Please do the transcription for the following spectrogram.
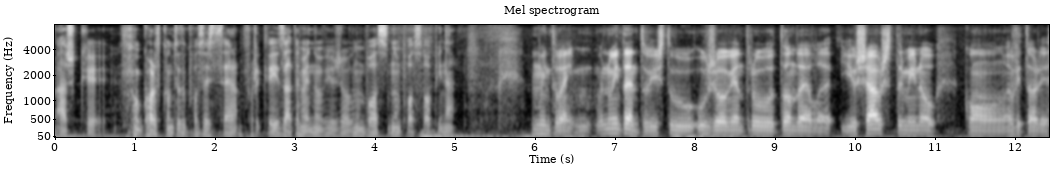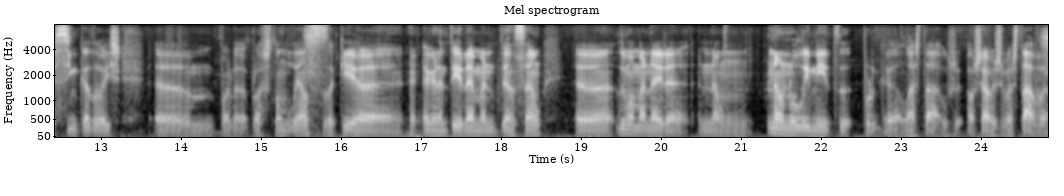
acho que concordo com tudo o que vocês disseram, porque exatamente não vi o jogo, não posso, não posso opinar. Muito bem. No entanto, visto o jogo entre o Tondela e o Chaves, terminou com a vitória 5 a 2 um, para, para os tondelenses, aqui a, a garantir a manutenção. uh, de uma maneira não, não no limite, porque lá está, os, aos Chaves bastava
